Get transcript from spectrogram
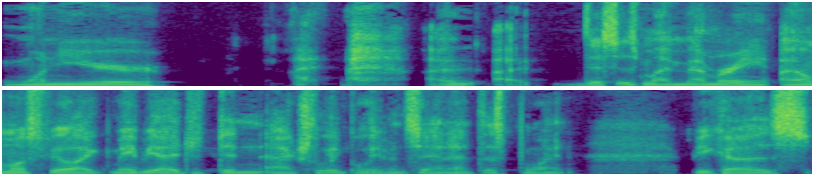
one year. I, I, I, this is my memory. I almost feel like maybe I just didn't actually believe in Santa at this point because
